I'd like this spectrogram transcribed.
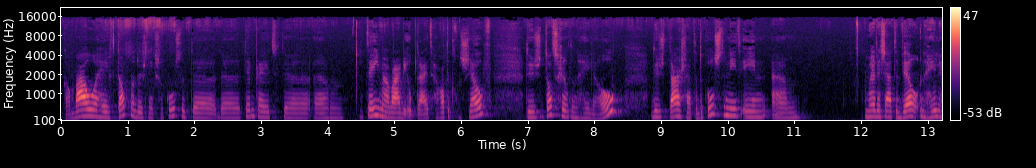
kan bouwen, heeft dat me dus niks gekost. De, de template, de, het thema waar die op draait, had ik al zelf. Dus dat scheelt een hele hoop. Dus daar zaten de kosten niet in. Um, maar er zaten wel een hele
